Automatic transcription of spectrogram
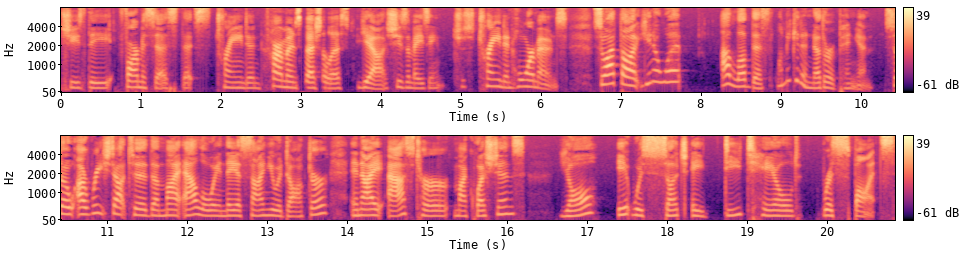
She's the pharmacist that's trained in hormone specialist. Yeah, she's amazing. Just trained in hormones. So I thought, you know what? I love this. Let me get another opinion. So I reached out to the My Alloy and they assign you a doctor and I asked her my questions. Y'all, it was such a detailed response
